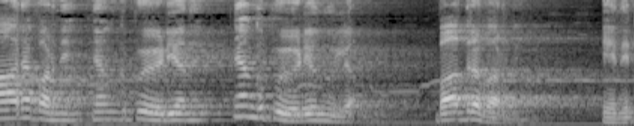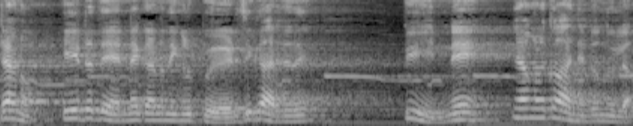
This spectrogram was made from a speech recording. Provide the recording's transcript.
ആരാ പറഞ്ഞേ? ഞങ്ങൾക്ക് പേടിയാന്ന്. ഞങ്ങൾക്ക് പേടിയൊന്നുമില്ല. ഭദ്ര പറഞ്ഞു. എന്നിട്ടാണോ ഈട്ടത്തെ എന്നെ കണ്ട് നിങ്ങൾ പേടിച്ച് കരഞ്ഞത്? പിന്നെ ഞങ്ങൾ കരഞ്ഞിട്ടൊന്നുമില്ല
